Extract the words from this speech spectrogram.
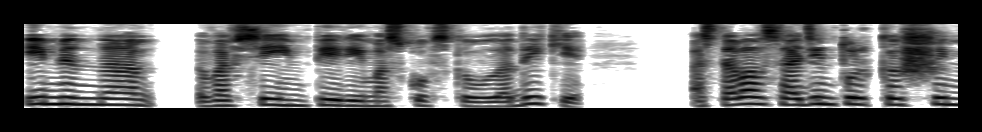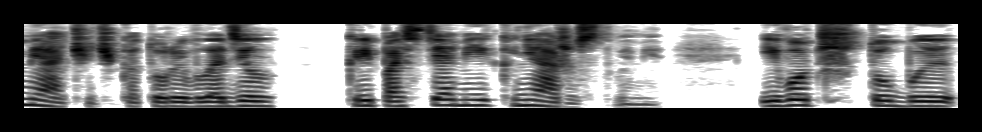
Именно во всей империи московского владыки оставался один только Шемячич, который владел крепостями и княжествами, и вот чтобы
